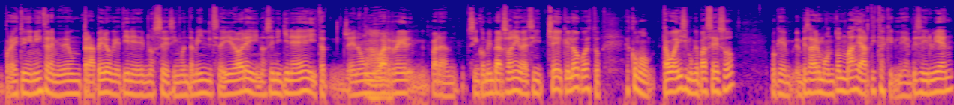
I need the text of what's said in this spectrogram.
por ahí estoy en Instagram y veo un trapero que tiene, no sé, 50.000 seguidores y no sé ni quién es y está llenó un Ah. lugar re- para 5.000 personas y va a decir, che, qué loco esto. Es como, está buenísimo que pase eso, porque empieza a haber un montón más de artistas que les empieza a ir bien.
